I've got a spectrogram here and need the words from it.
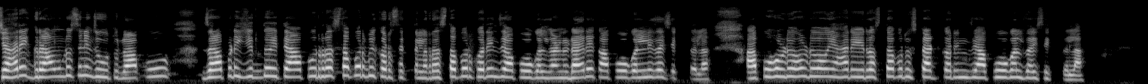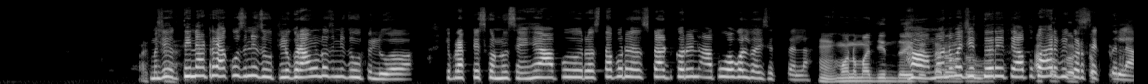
चारे ग्राउंडच नाही जाऊ तुला आपू जर आपली जिद्द आहे ते आपण रस्ता पर भी कर सकतला रस्ता पर करीन जे आपो ओगल जाणं डायरेक्ट आपो ओगल नाही जाऊ शकतला. आपो हळू हळू ह्यारे रस्ता पर स्टार्ट करीन जे आपो ओगल जाऊ शकतला. म्हणजे तिना ट्रॅकच नाही जाऊ तुला ग्राउंडच नाही जाऊ तुला. की प्रॅक्टिस करून से हे आपू रस्ता पर स्टार्ट करीन आप ओगल जाऊ शकतला मनमा जिद्द हाँ मन में जिद्द रहते आप आपो कहार भी कर कर सकते सकतला।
